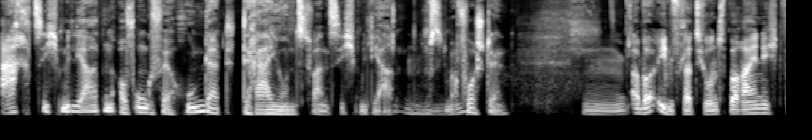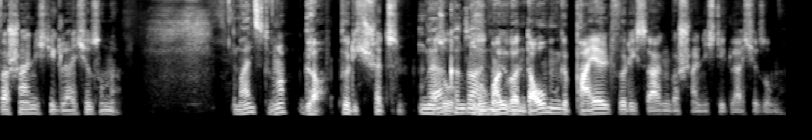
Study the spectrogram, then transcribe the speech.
80 Milliarden auf ungefähr 123 Milliarden. Mhm. Muss ich mal vorstellen. Mhm. Aber inflationsbereinigt wahrscheinlich die gleiche Summe. Meinst du? Ja, würde ich schätzen. Ja, also kann sein. So mal über den Daumen gepeilt, würde ich sagen, wahrscheinlich die gleiche Summe.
